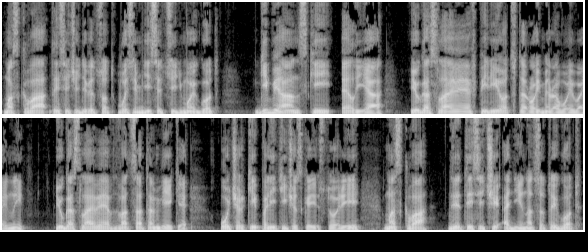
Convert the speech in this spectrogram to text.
Москва, 1987 год, Гибианский Элья, Югославия в период Второй мировой войны. Югославия в 20 веке. Очерки политической истории. Москва, 2011 год.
